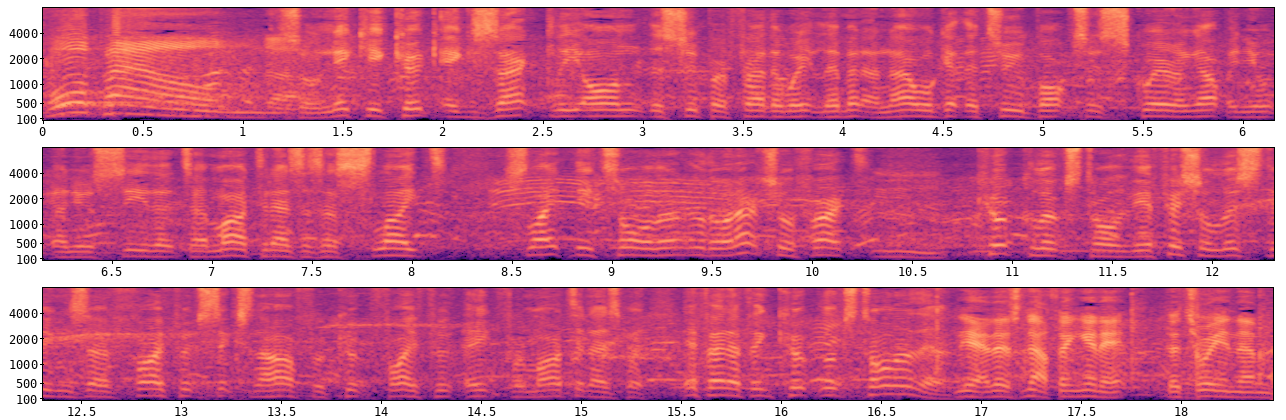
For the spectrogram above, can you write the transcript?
four pound. So Nicky Cook exactly on the super featherweight limit, and now we'll get the two boxes squaring up, and you'll and you'll see that uh, Martinez is a slight, slightly taller. Although in actual fact, mm. Cook looks taller. The official listings are five foot six and a half for Cook, five foot eight for Martinez. But if anything, Cook looks taller there. Yeah, there's nothing in it between them.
